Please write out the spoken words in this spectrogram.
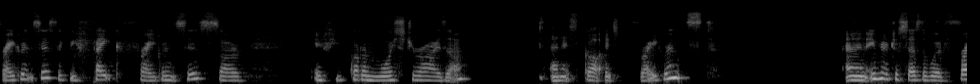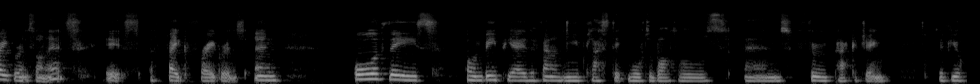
fragrances. They can be fake fragrances. So if you've got a moisturizer and it's got, it's fragranced, and even if it just says the word fragrance on it, it's a fake fragrance. And all of these on BPAs are found in your plastic water bottles and food packaging. So if you're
